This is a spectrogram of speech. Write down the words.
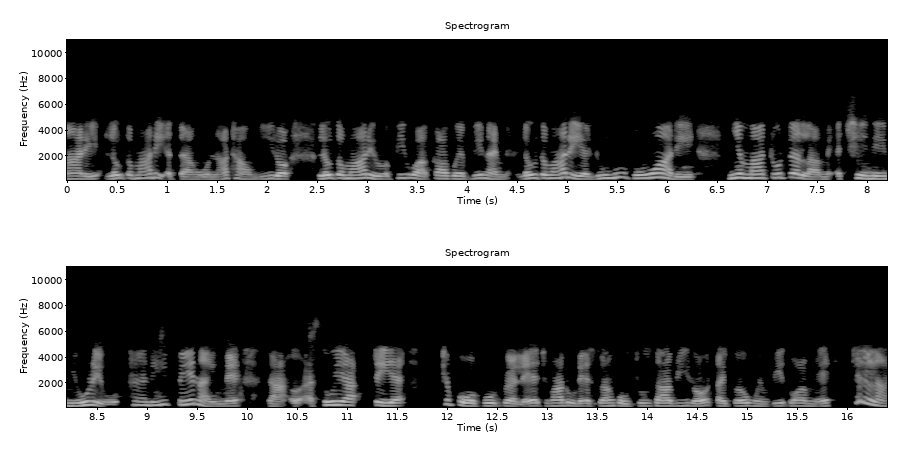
နတွေအလုတ်သမားတွေအတန်ကိုနားထောင်ပြီးတော့အလုတ်သမားတွေကိုအပြည့်အဝကာကွယ်ပေးနိုင်မယ်အလုတ်သမားတွေရဲ့လူမှုဘဝတွေမြင့်မားတိုးတက်လာမယ်အခြေအနေမျိုးတွေကိုဖန်တီးပေးနိုင်မယ်ဒါအစိုးရတရက် ဖြစ်ပေါ်ဖို့အတွက်လည်းကျမတို့လည်းအစွမ်းကုန်စူးစမ်းပြီးတော့တိုက်ပွဲဝင်ပေးသွားမယ်ဖြစ်လာ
